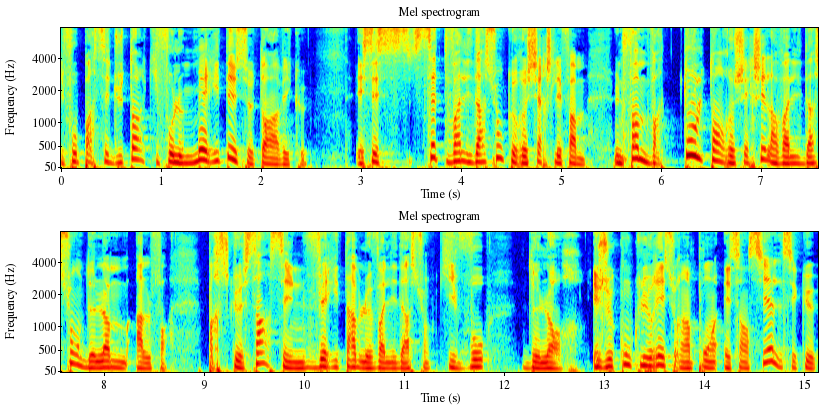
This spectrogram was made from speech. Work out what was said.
il faut passer du temps, qu'il faut le mériter ce temps avec eux. Et c'est cette validation que recherchent les femmes. Une femme va tout le temps rechercher la validation de l'homme alpha. Parce que ça, c'est une véritable validation qui vaut de l'or. Et je conclurai sur un point essentiel, c'est que,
